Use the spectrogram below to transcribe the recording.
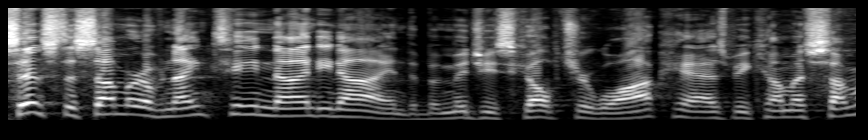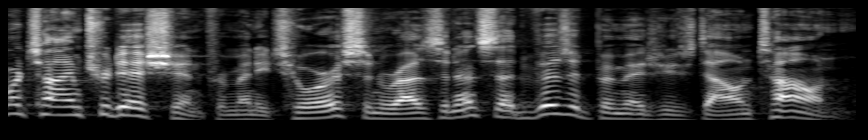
Since the summer of 1999, the Bemidji Sculpture Walk has become a summertime tradition for many tourists and residents that visit Bemidji's downtown.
